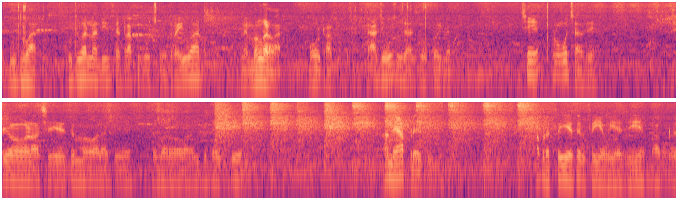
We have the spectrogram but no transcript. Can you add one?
બુધવાર. બુધવારના દિવસે ટ્રાફિક ઓછું હોય. રવિવાર અને મંગળવાર બહુ ટ્રાફિક આજે ઓછું છે, આજે કોઈ નથી. છે, પણ ઓછા છે. સેવાવાળા છે, જમવાવાળા છે, જમાડવાવાળા એ બધા છે. અને આપણે છીએ આપણે સહીએ છે ને સહીએ વૈયા જઈએ. આપણે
